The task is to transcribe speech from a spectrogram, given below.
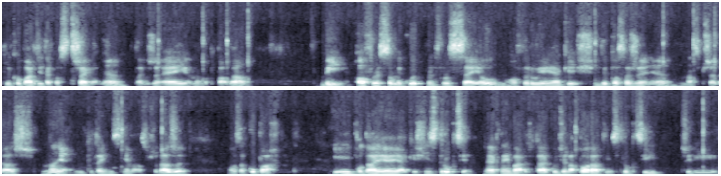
tylko bardziej tak ostrzega, nie? Także A nam odpada. B. Offer some equipment for sale. Oferuje jakieś wyposażenie na sprzedaż. No nie, tutaj nic nie ma o sprzedaży, o zakupach. I podaje jakieś instrukcje, jak najbardziej, tak? Udziela porad, instrukcji, czyli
